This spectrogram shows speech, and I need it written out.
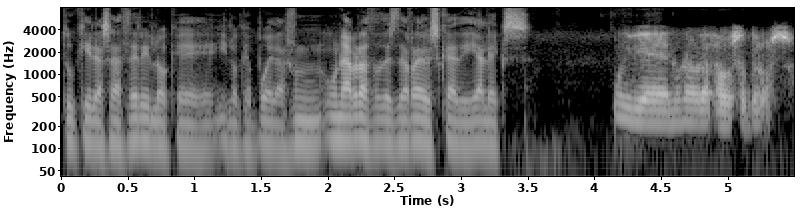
tú quieras hacer y lo que, y lo que puedas. Un, un abrazo desde Radio Euskadi, Alex. Muy bien, un abrazo a vosotros.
